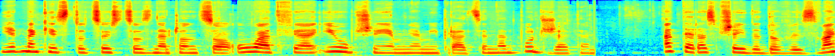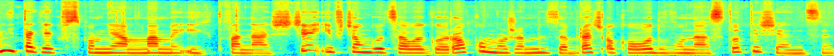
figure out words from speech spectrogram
Jednak jest to coś, co znacząco ułatwia i uprzyjemnia mi pracę nad budżetem. A teraz przejdę do wyzwań. Tak jak wspomniałam, mamy ich 12 i w ciągu całego roku możemy zebrać około 12 tysięcy.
